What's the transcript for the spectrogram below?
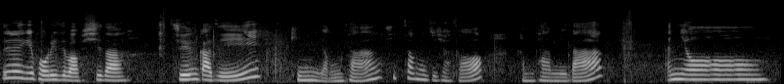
쓰레기 버리지 맙시다. 지금까지 긴 영상 시청해주셔서 감사합니다. 안녕.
